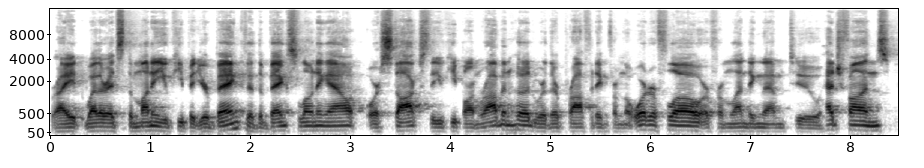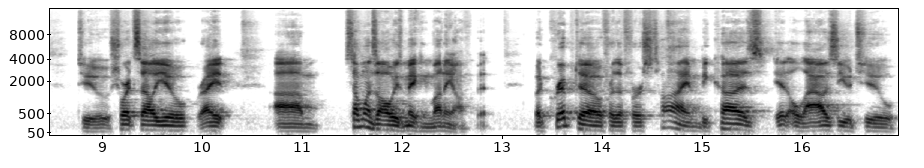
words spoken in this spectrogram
right? Whether it's the money you keep at your bank that the bank's loaning out, or stocks that you keep on Robinhood where they're profiting from the order flow or from lending them to hedge funds to short sell you, right? Um, someone's always making money off of it. But crypto, for the first time, because it allows you to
